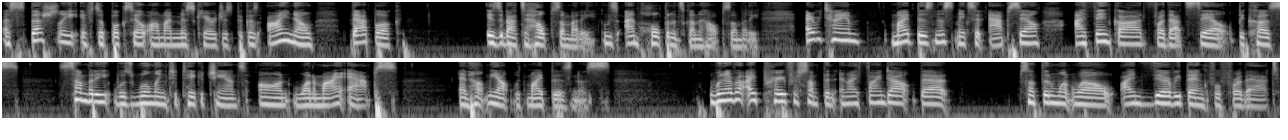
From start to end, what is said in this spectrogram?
especially if it's a book sale on my miscarriages, because I know that book is about to help somebody. At least I'm hoping it's going to help somebody. Every time my business makes an app sale, I thank God for that sale because somebody was willing to take a chance on one of my apps and help me out with my business whenever I pray for something and I find out that something went well, I'm very thankful for that.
